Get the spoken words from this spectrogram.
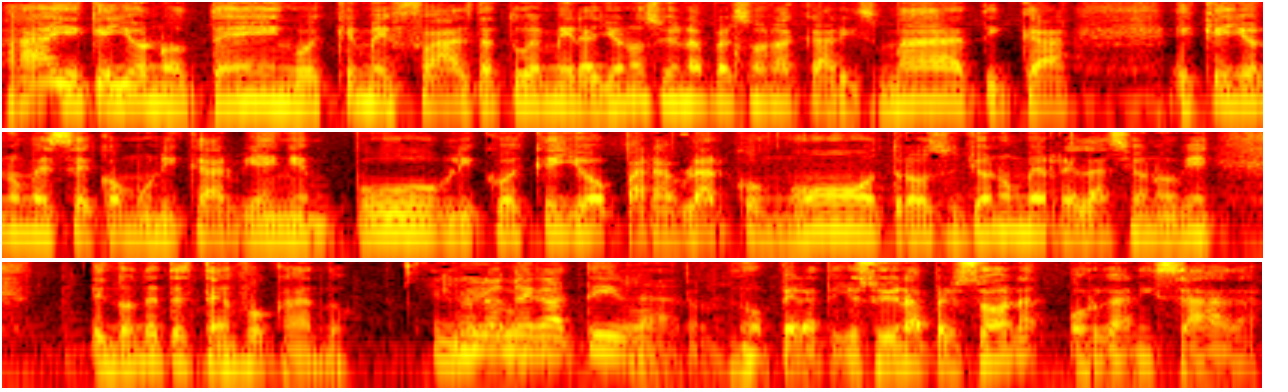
Ay, es que yo no tengo, es que me falta. Tú ves, mira, yo no soy una persona carismática, es que yo no me sé comunicar bien en público, es que yo para hablar con otros, yo no me relaciono bien. ¿En dónde te está enfocando? En lo negativo. Claro. No, espérate, yo soy una persona organizada,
